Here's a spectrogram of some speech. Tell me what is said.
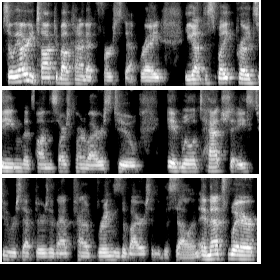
So we already talked about kind of that first step, right? You got the spike protein that's on the SARS coronavirus 2. It will attach to ACE2 receptors, and that kind of brings the virus into the cell. And, and that's where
